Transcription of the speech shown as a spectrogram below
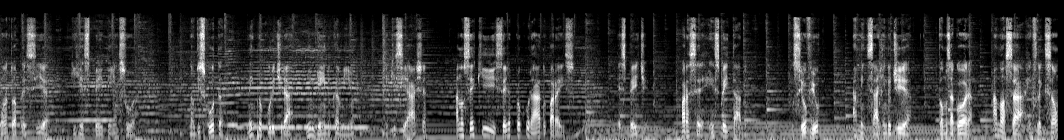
quanto aprecia que respeitem a sua. Não discuta, nem procure tirar ninguém do caminho em que se acha, a não ser que seja procurado para isso. Respeite para ser respeitado. Você ouviu a mensagem do dia. Vamos agora à nossa reflexão.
